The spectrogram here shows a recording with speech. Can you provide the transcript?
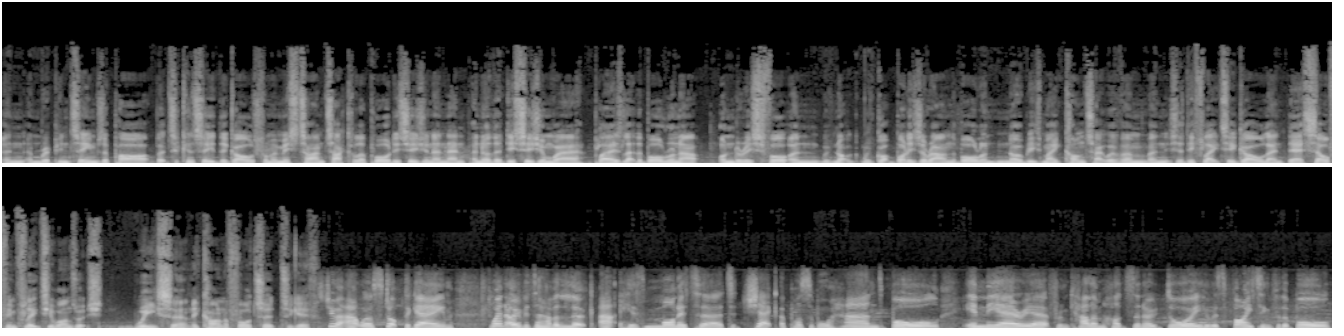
and, and ripping teams apart. But to concede the goals from a missed time tackle, a poor decision, and then another decision where players let the ball run out under his foot, and we've not we've got bodies around the ball, and nobody's made contact with them, and it's a deflected goal. Then they're self-inflicted ones, which we certainly can't afford to, to give. Stuart Attwell stopped the game, went over to have a look at his monitor to check a possible hand ball in the area from Callum Hudson Odoi, who was fighting for the ball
